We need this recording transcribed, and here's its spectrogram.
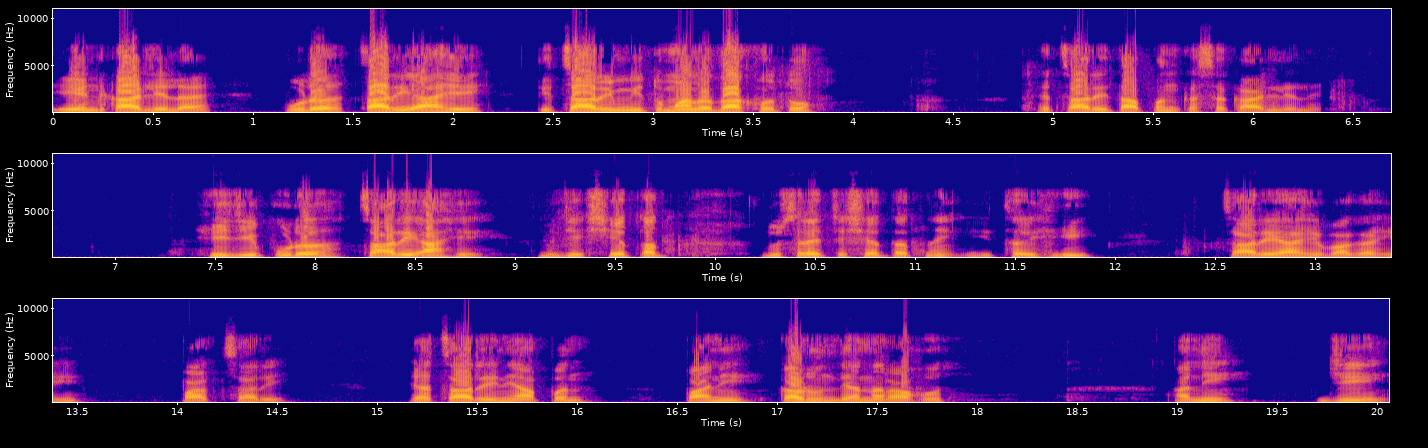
एंड काढलेला आहे. पुढं चारी आहे ती चारी मी तुम्हाला दाखवतो. या चारीत आपण कसं काढलेलं आहे? ही जी पुढं चारी आहे म्हणजे शेतात दुसऱ्याच्या शेतात नाही इथं ही चारी आहे बघा ही पाच चारी. या चारीने आपण पाणी काढून देणार आहोत. आणि जी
